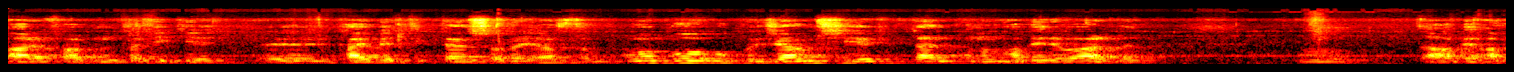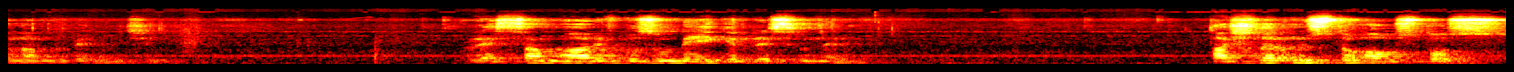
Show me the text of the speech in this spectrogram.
Arif abinin tabii ki e, kaybettikten sonra yazdım. Ama bu okuyacağım şiirden onun haberi vardı. Bu daha bir anlamlı benim için. Ressam Arif Uzun Beygir resimleri. Taşların üstü Ağustos,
